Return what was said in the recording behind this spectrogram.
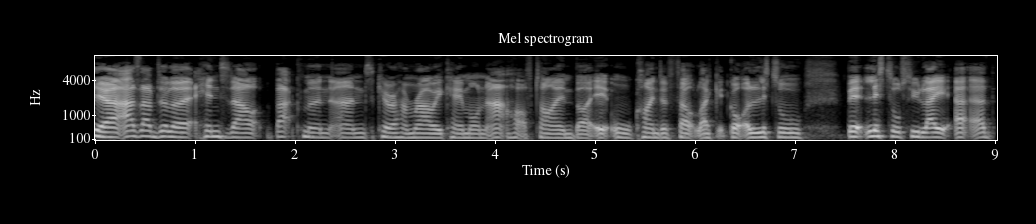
Yeah, as Abdullah hinted out, Backman and Kheira Hamraoui came on at half time, but it all kind of felt like it got a little bit little too late at, at,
